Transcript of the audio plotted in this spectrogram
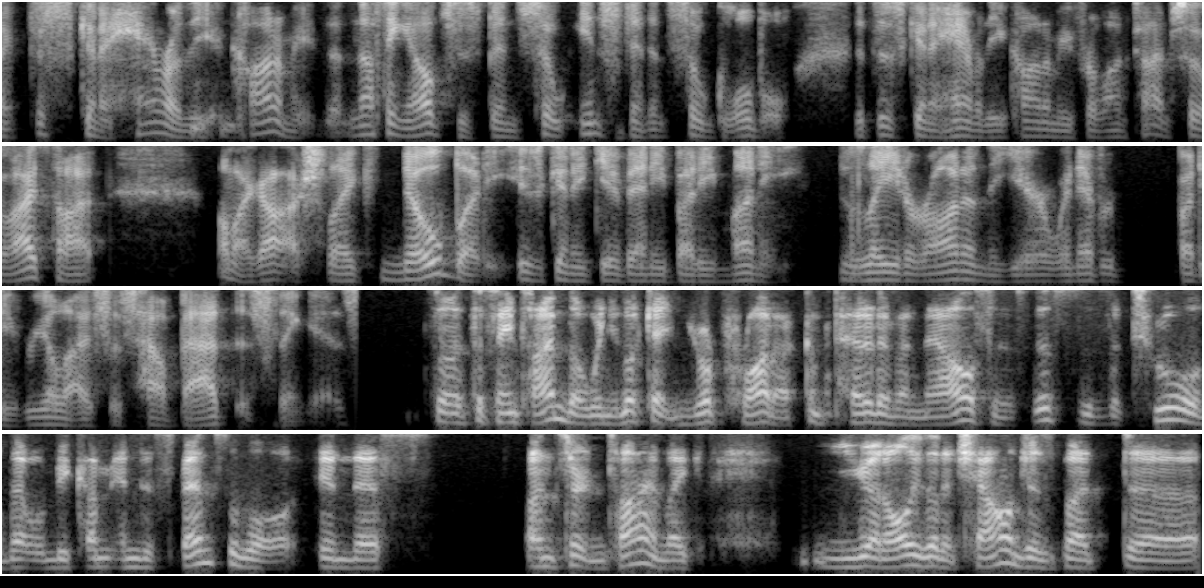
Like this is going to hammer the mm-hmm. economy. That nothing else has been so instant and so global that this is going to hammer the economy for a long time. So i thought oh my gosh like nobody is going to give anybody money later on in the year when everybody realizes how bad this thing is so at the same time, though, when you look at your product, competitive analysis, this is a tool that will become indispensable in this uncertain time. Like you got all these other challenges, but uh,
